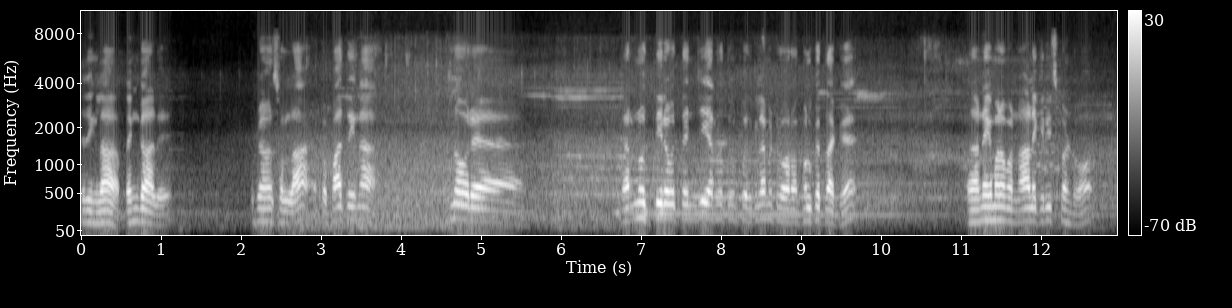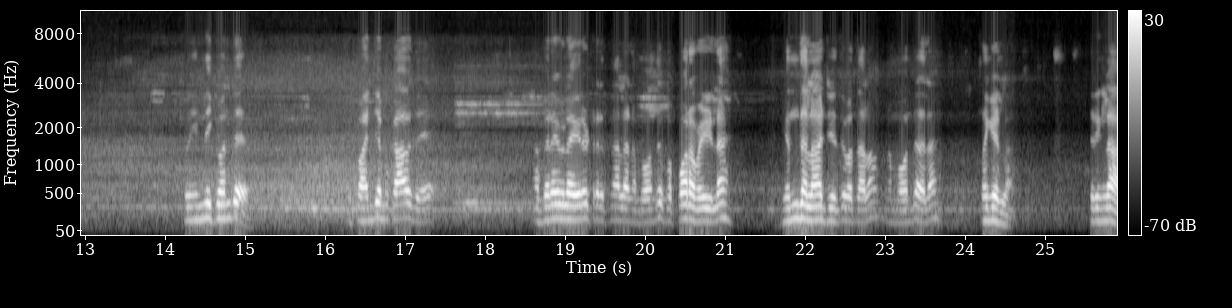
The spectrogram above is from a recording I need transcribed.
சரிங்களா? பெங்காலு இப்படி சொல்லலாம். இப்போ பார்த்தீங்கன்னா இன்னும் ஒரு இரநூத்தி இருபத்தஞ்சி இரநூத்தி முப்பது கிலோமீட்டர் வரும் கொல்கத்தாக்கு. அது அநேகமாக நம்ம நாளைக்கு ரீச் பண்ணுவோம். ஸோ இன்றைக்கி வந்து இப்போ அஞ்சே முக்காவது விரைவில் இருட்டுறதுனால நம்ம வந்து இப்போ போகிற வழியில் எந்த லாட்ஜ் எது வந்தாலும் நம்ம வந்து அதில் தங்கிடலாம் சரிங்களா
